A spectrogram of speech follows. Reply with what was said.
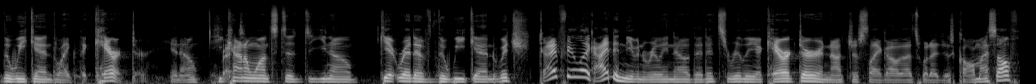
The Weeknd like the character, you know? He Right. kind of wants to, to, you know, get rid of The Weeknd, which I feel like I didn't even really know that it's really a character and not just like, oh, that's what I just call myself.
